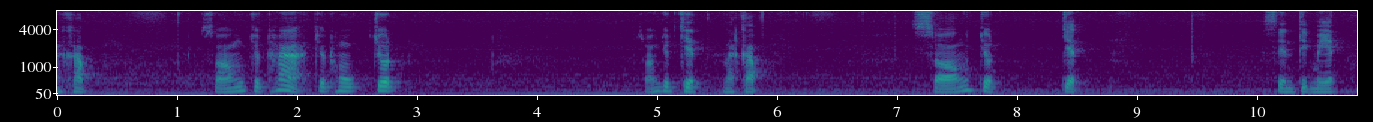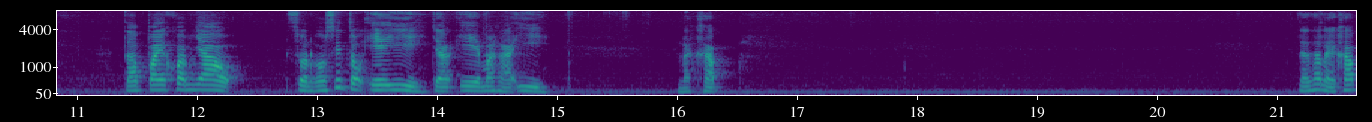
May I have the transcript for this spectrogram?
นะครับ2.5.6จุด2.7 นะครับ 2.7 เซนติเมตร ต่อไปความยาวส่วนของเส้นตรง AE จาก A มาหา E นะครับได้เท่าไหร่ครับ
